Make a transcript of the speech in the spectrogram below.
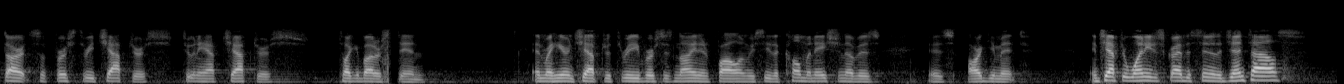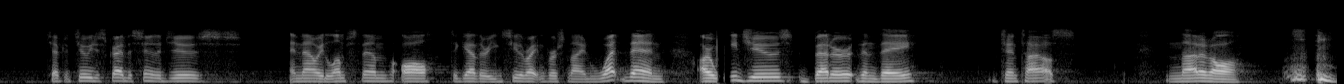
starts the first three chapters, two and a half chapters, talking about our sin. And right here in chapter 3, verses 9 and following, we see the culmination of his, his argument. In chapter 1, he described the sin of the Gentiles. Chapter 2, he described the sin of the Jews and now he lumps them all together. You can see the right in verse 9. What then? Are we Jews better than they, Gentiles? Not at all. For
